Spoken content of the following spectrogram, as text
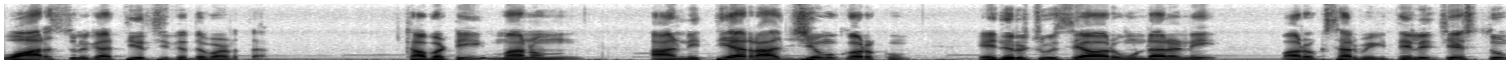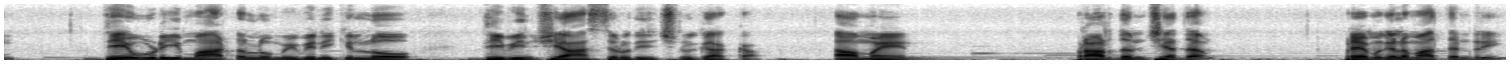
వారసులుగా తీర్చిదిద్దబడతారు. కాబట్టి మనం ఆ నిత్య రాజ్యం కొరకు ఎదురు చూసేవారు ఉండాలని మరొకసారి మీకు తెలియజేస్తూ దేవుడు ఈ మాటలు మీ వెనికిల్లో దీవించి ఆశీర్వదించునుగాక. ఆమెన్. ప్రార్థన చేద్దాం. ప్రేమగల మా తండ్రి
